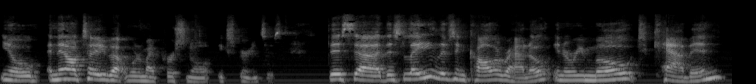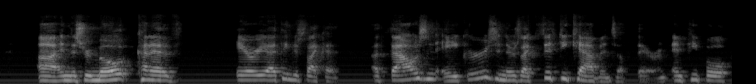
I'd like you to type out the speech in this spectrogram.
you know, and then I'll tell you about one of my personal experiences. This uh, this lady lives in Colorado in a remote cabin, uh, in this remote kind of area. I think it's like a, a thousand acres, and there's like 50 cabins up there, and, and people,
